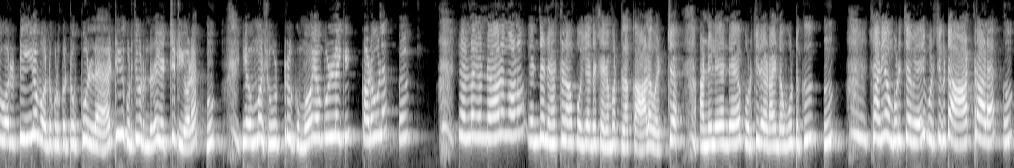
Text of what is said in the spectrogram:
ஒரு டீயை போட்டு கொடுக்க துப்பு இல்லை. டீ குடிச்சுக்கிட்டு இருந்தா எச்சு டீயோட ம்? எம்மா சுட்டுருக்குமோ என் பிள்ளைக்கு? கடவுளை. ம். எல்லாம் என் நேரங்காலம். எந்த நேரத்தில் போய் அந்த சிதம்பரத்தில் காலை வச்ச? அன்னிலேருந்தே பிடிச்சிடடா இந்த வீட்டுக்கு. ம்? சனியம் பிடிச்ச வேரி பிடிச்சிக்கிட்டு ஆட்டுறாள. ம்?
